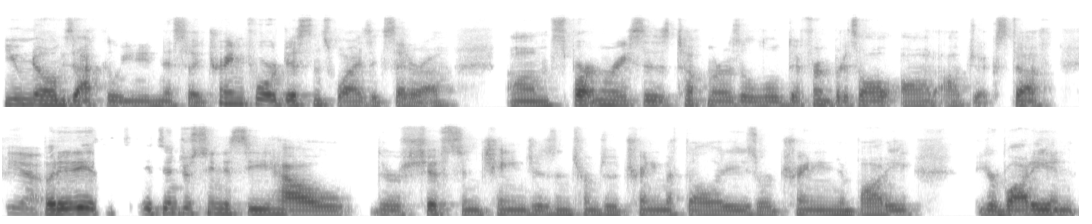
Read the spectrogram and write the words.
you know exactly what you need to necessarily train for distance wise etc um, spartan races tough mudder is a little different but it's all odd object stuff. Yeah. But it is it's interesting to see how there's shifts and changes in terms of training methodologies or training in body your body and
